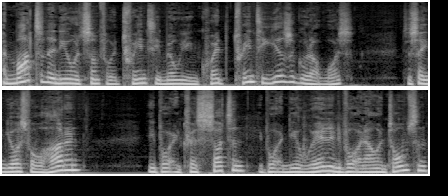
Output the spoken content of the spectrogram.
And Martin O'Neill had something like 20 million quid, 20 years ago that was, to sign John Hartson. He brought in Chris Sutton, he brought in Neil Lennon, he brought in Alan Thompson.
